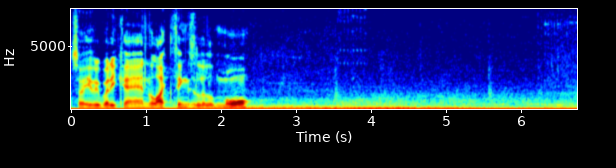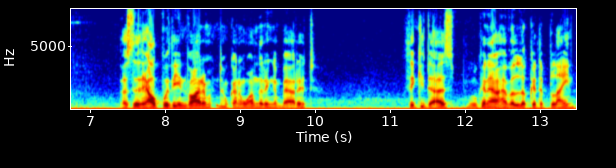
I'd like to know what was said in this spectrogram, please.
so everybody can like things a little more. Does it help with the environment? I'm kind of wondering about it. I think it does. We can now have a look at the plane.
